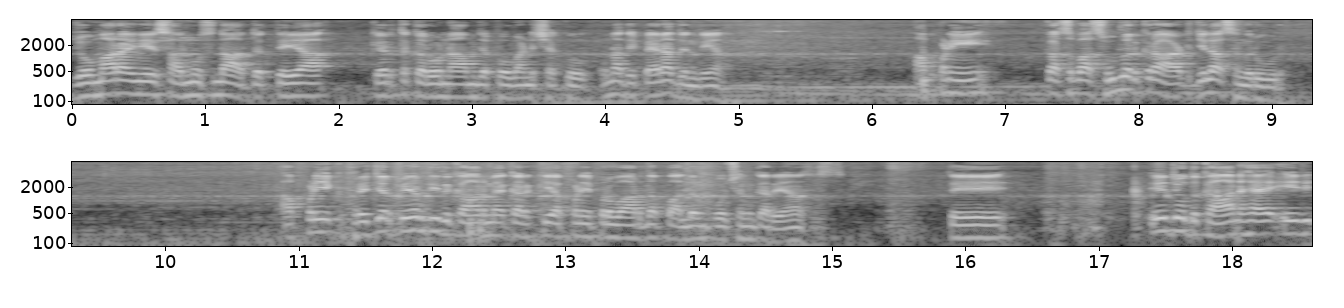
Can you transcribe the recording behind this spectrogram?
ਜੋ ਮਹਾਰਾਜ ਨੇ ਸਾਨੂੰ ਸਿਧਾਂਤ ਦਿੱਤੇ ਆ, ਕਿਰਤ ਕਰੋ, ਨਾਮ ਜਪੋ, ਵੰਡ ਛਕੋ, ਉਹਨਾਂ 'ਤੇ ਪਹਿਰਾ ਦਿੰਦੇ ਆ। ਆਪਣੀ ਕਸਬਾ ਸੂਦਰ ਘਰਾਟ, ਜ਼ਿਲ੍ਹਾ ਸੰਗਰੂਰ। ਆਪਣੀ ਇੱਕ ਫ੍ਰਿਜ ਰਿਪੇਅਰ ਦੀ ਦੁਕਾਨ ਮੈਂ ਕਰਕੇ ਆਪਣੇ ਪਰਿਵਾਰ ਦਾ ਪਾਲਣ ਪੋਸ਼ਣ ਕਰ ਰਿਹਾ ਤੇ ਇਹ ਜੋ ਦੁਕਾਨ ਹੈ, ਇਹ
